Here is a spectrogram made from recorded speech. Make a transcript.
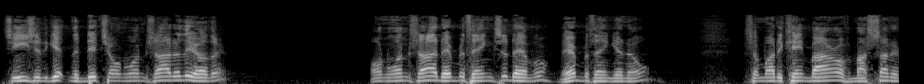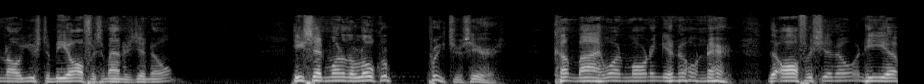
It's easy to get in the ditch on one side or the other. On one side, everything's the devil. Everything, you know. Somebody came by our office. My son in law used to be office manager, you know. He said one of the local preachers here come by one morning, you know, in there, the office, you know, and he, uh,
